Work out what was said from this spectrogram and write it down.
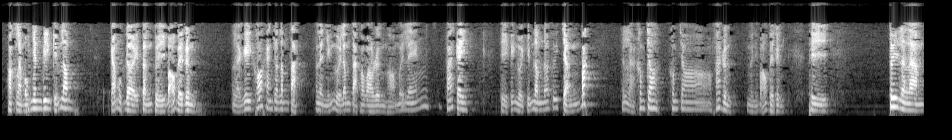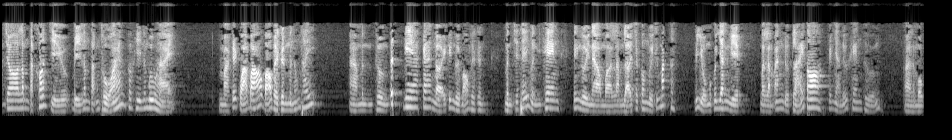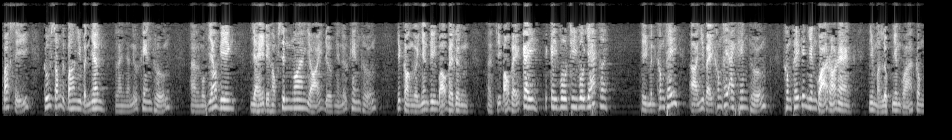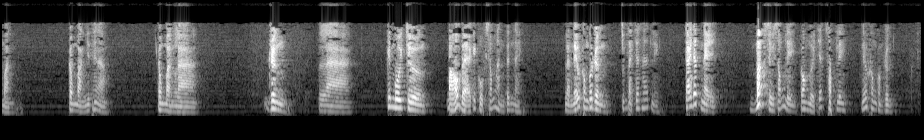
Hoặc là một nhân viên kiểm lâm cả một đời tận tụy bảo vệ rừng là gây khó khăn cho lâm tặc hay là những người lâm tặc họ vào rừng họ mới lén phá cây. Thì cái người kiểm lâm đó cứ chặn bắt, tức là không cho không cho phá rừng, người này bảo vệ rừng. Thì tuy là làm cho lâm tặc khó chịu, bị lâm tặc thù án có khi nó mưu hại, mà cái quả báo bảo vệ rừng mình không thấy. À mình thường ít nghe ca ngợi cái người bảo vệ rừng. Mình chỉ thấy mình khen cái người nào mà làm lợi cho con người trước mắt thôi ví dụ một cái doanh nghiệp mà làm ăn được lãi to cái nhà nước khen thưởng à, là một bác sĩ cứu sống được bao nhiêu bệnh nhân là nhà nước khen thưởng à, là một giáo viên dạy được học sinh ngoan giỏi được nhà nước khen thưởng. Chứ còn người nhân viên bảo vệ rừng à, chỉ bảo vệ cây cái cây vô tri vô giác thôi. Thì mình không thấy à, như vậy không thấy ai khen thưởng không thấy cái nhân quả rõ ràng nhưng mà luật nhân quả công bằng. Công bằng như thế nào? Công bằng là rừng là cái môi trường bảo vệ cái cuộc sống hành tinh này. Là nếu không có rừng, chúng ta chết hết liền. Trái đất này mất sự sống liền, con người chết sạch liền, nếu không còn rừng.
